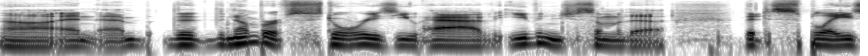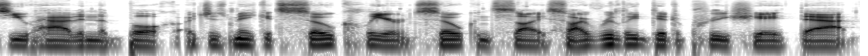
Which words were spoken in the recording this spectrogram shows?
Uh, and, and the, the number of stories you have, even just some of the, the displays you have in the book, I just make it so clear and so concise. So I really did appreciate that.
